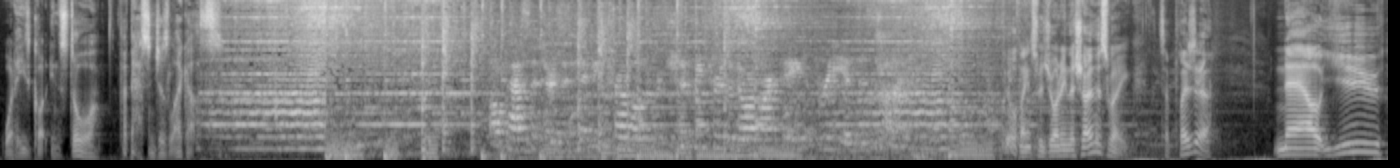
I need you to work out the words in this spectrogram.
what he's got in store for passengers like us. All passengers intending travel should be through the door marked A3 at this time. Phil, thanks for joining the show this week. It's a pleasure. Now, you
